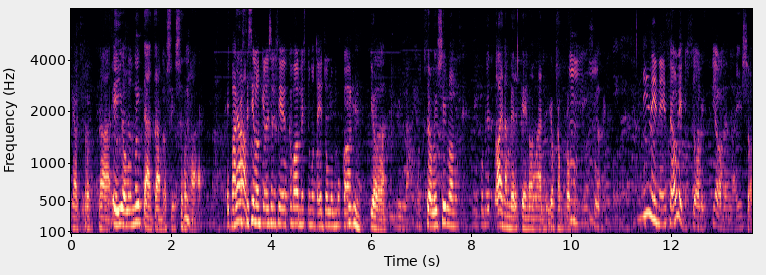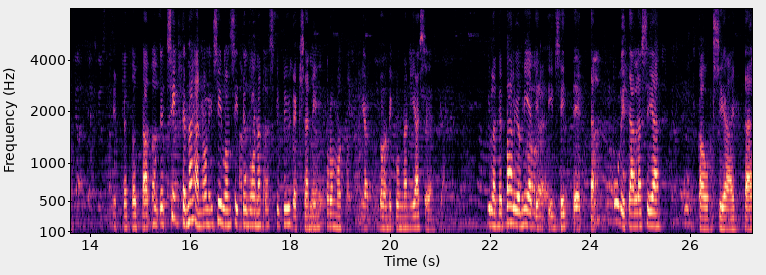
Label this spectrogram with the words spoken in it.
Ja tota, ei ollut mitään tämmöisiä soraa. Varmasti on... silloinkin oli sellaisia, jotka valmistuivat, mutta ei tullut mukaan. Mm, joo, kyllä. Se oli silloin, niin kuin nyt aina melkein on aina joka promootio mm. Niin, niin, niin, se oli. Se oli todella iso. Että tota, mutta et sitten mähän olin silloin sitten vuonna 1969 niin promotointitoimikunnan jäsen. Ja kyllä me paljon mietittiin sitten, että tuli tällaisia uhkauksia, että,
